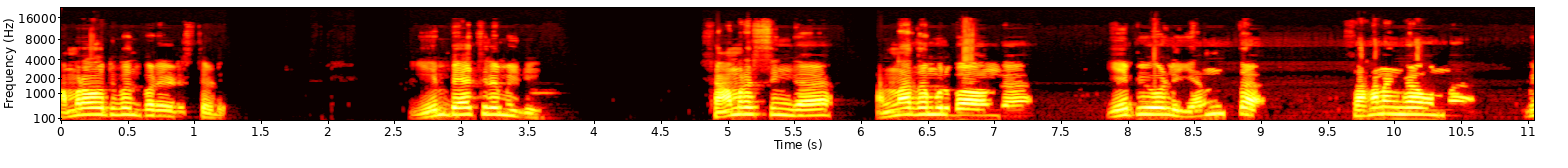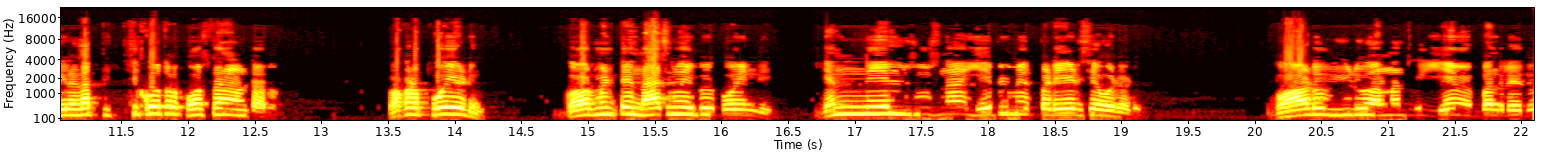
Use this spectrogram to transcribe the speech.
అమరావతి మీద పర్యటిస్తాడు ఏం బ్యాచరం ఇది? సామరస్యంగా అన్నదమ్ముల భావంగా ఏపీ వాళ్ళు ఎంత సహనంగా ఉన్నా మీరు ఇలా పిచ్చి కోతలు కోస్తూనే ఉంటారు. ఒకడు పోయాడు. గవర్నమెంటే నాశనం అయిపోయి పోయింది. ఎన్నేళ్ళు చూసినా ఏపీ మీద పడి ఏడిసేవాడాడు వాడు. వాడు వీడు అన్నందుకు ఏం ఇబ్బంది లేదు.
